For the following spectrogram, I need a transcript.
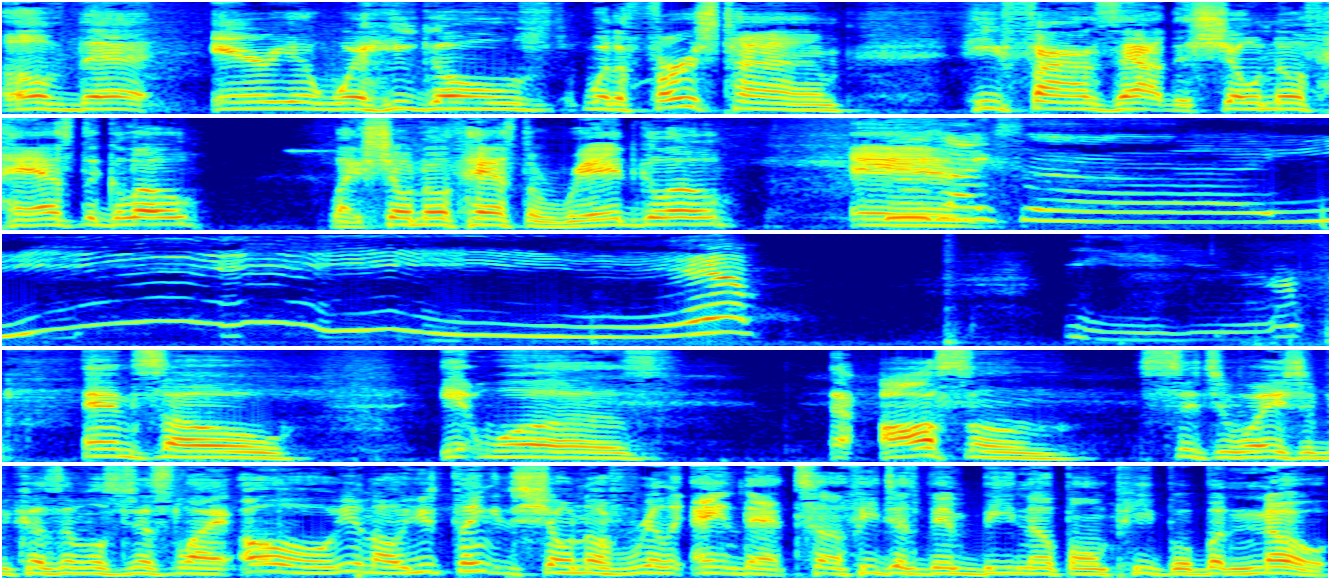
of that area where he goes, well, the first time he finds out that Sho'nuff has the glow, like Sho'nuff has the red glow, He and like, uh, yep. And so it was an awesome situation because it was just like, oh, you know, you think Sho'nuff really ain't that tough. He just been beating up on people. But no,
